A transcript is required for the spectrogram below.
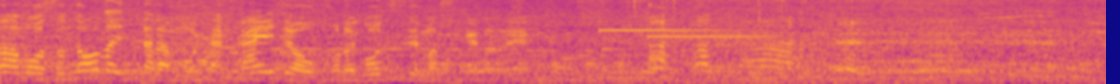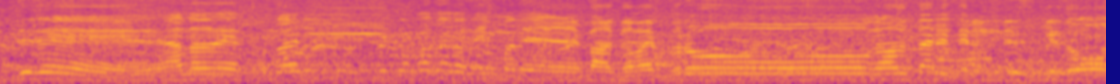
まあもうそんなこと言ったらもう100回以上これが落ちてますけどね。でねあのね隣の方がね今ねまあガメプロが打たれてるんですけど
